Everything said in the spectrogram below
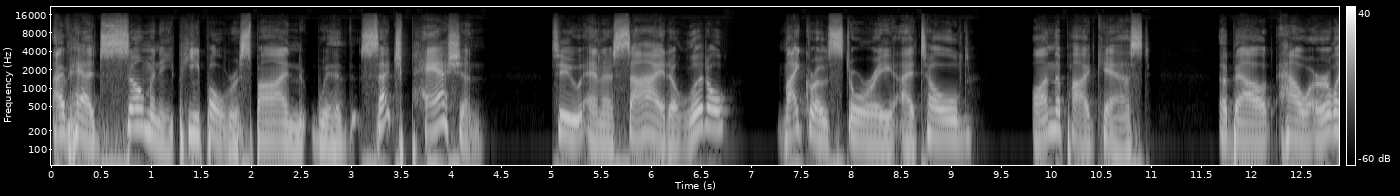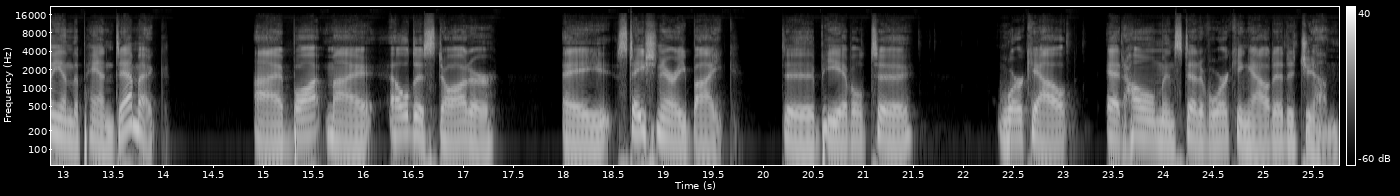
I've had so many people respond with such passion to an aside, a little micro story I told on the podcast about how early in the pandemic I bought my eldest daughter a stationary bike to be able to work out at home instead of working out at a gym.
